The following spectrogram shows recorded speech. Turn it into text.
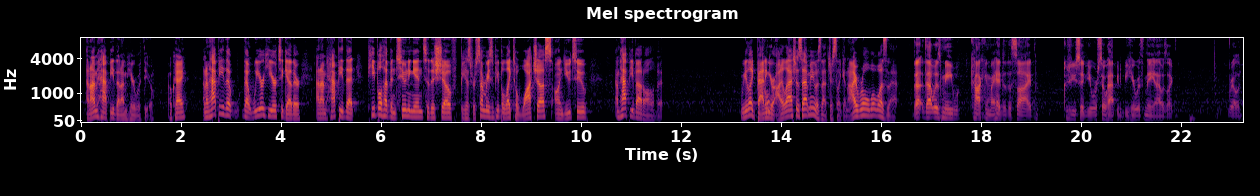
And I'm happy that I'm here with you, okay? And I'm happy that that we are here together and I'm happy that people have been tuning in to this show because for some reason people like to watch us on YouTube. I'm happy about all of it. Were you like batting your eyelashes at me? Was that just like an eye roll? What was that? That that was me cocking my head to the side because you said you were so happy to be here with me, and I was like, really?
